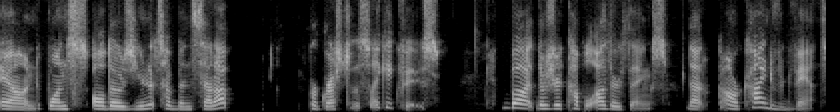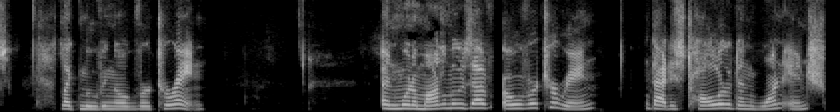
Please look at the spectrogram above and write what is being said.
And once all those units have been set up, progress to the psychic phase. But there's a couple other things that are kind of advanced, like moving over terrain. And when a model moves over terrain that is taller than one inch,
